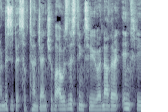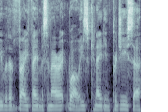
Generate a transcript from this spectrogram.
and this is a bit sort of tangential, but I was listening to another interview with a very famous American, well, he's a Canadian producer,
